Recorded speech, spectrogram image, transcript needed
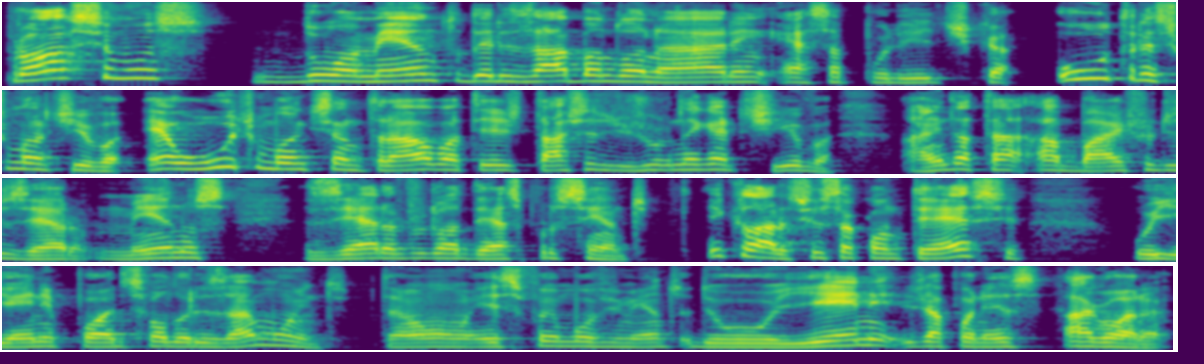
próximos do momento deles abandonarem essa política ultraestimulativa. É o último Banco Central a ter taxa de juros negativa, ainda está abaixo de zero, menos 0,10%. E claro, se isso acontece, o iene pode se valorizar muito. Então, esse foi o movimento do iene japonês. Agora,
